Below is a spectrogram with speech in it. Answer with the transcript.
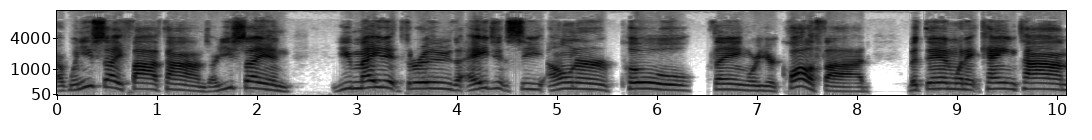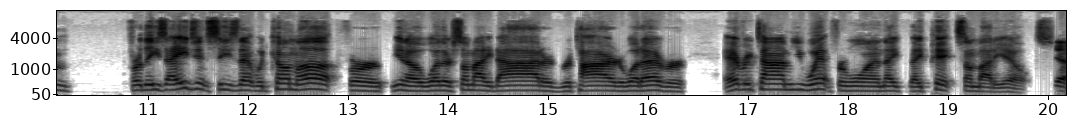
Uh, when you say five times, are you saying you made it through the agency owner pool thing where you're qualified. But then when it came time for these agencies that would come up for, you know, whether somebody died or retired or whatever, every time you went for one, they, they picked somebody else. Yeah,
